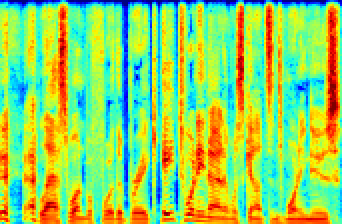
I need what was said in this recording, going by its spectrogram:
Last one before the break. 829 on Wisconsin's Morning News.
